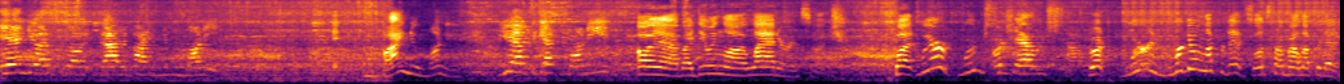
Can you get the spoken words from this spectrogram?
And you have to gotta buy new money. Buy new money. You have to get money Oh yeah, by doing a ladder and such. But we're we're or challenge tower. But we're we're doing Left 4 Dead, so let's talk about Left 4 Dead.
